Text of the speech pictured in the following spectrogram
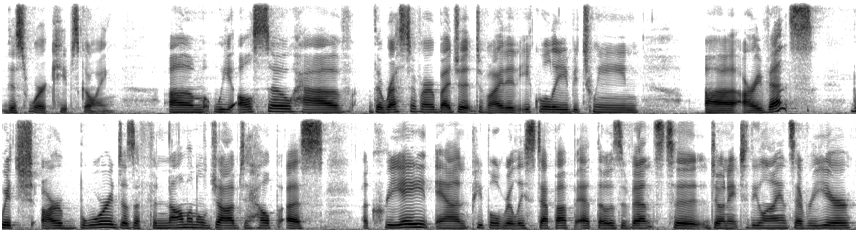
this work keeps going. Um, we also have the rest of our budget divided equally between uh, our events, which our board does a phenomenal job to help us uh, create, and people really step up at those events to donate to the Alliance every year.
